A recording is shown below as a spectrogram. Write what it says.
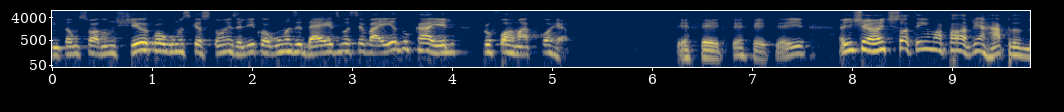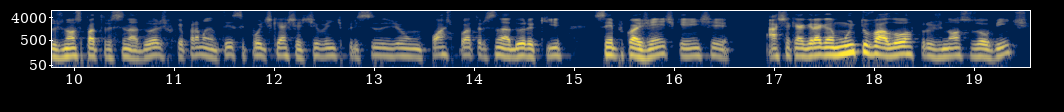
Então, o seu aluno chega com algumas questões ali, com algumas ideias, e você vai educar ele para o formato correto. Perfeito, perfeito. E aí, a gente antes só tem uma palavrinha rápida dos nossos patrocinadores, porque para manter esse podcast ativo, a gente precisa de um forte patrocinador aqui, sempre com a gente, que a gente acha que agrega muito valor para os nossos ouvintes,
